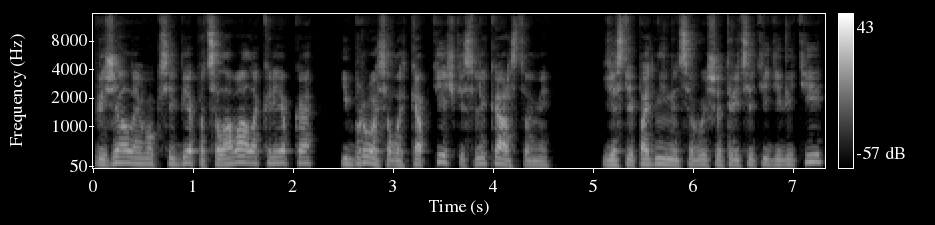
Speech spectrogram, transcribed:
прижала его к себе, поцеловала крепко и бросилась к аптечке с лекарствами. Если поднимется выше 39,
